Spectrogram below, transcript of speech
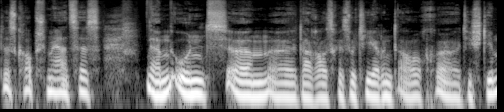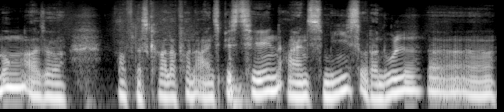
des Kopfschmerzes ähm, und ähm, daraus resultierend auch die Stimmung. Also auf einer Skala von 1 bis 10, 1 mies oder 0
